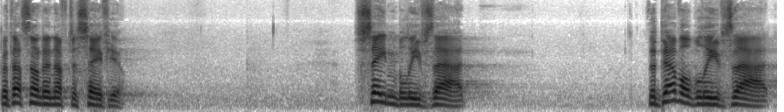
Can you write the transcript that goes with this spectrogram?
But that's not enough to save you. Satan believes that. The devil believes that.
